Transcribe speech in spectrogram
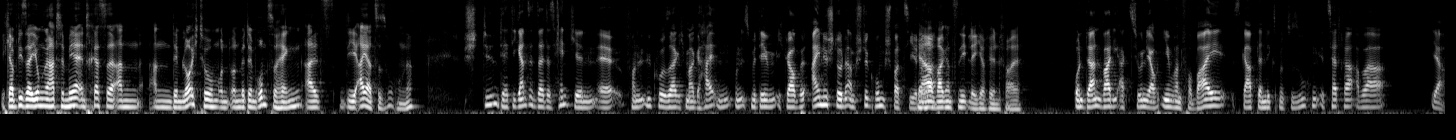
ich glaube, dieser Junge hatte mehr Interesse an, an dem Leuchtturm und, und mit dem rumzuhängen, als die Eier zu suchen, ne? Stimmt, der hat die ganze Zeit das Händchen äh, von Lyko, sage ich mal, gehalten und ist mit dem, ich glaube, eine Stunde am Stück rumspaziert. Ja, oder? war ganz niedlich auf jeden Fall. Und dann war die Aktion ja auch irgendwann vorbei. Es gab dann nichts mehr zu suchen, etc. Aber ja,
